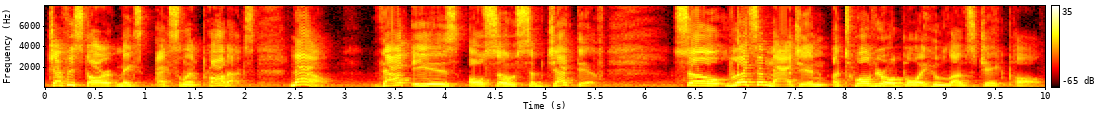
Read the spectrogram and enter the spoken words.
Jeffree Star makes excellent products. Now, that is also subjective. So let's imagine a 12-year-old boy who loves Jake Paul.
